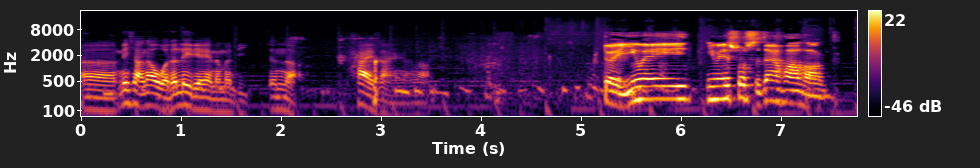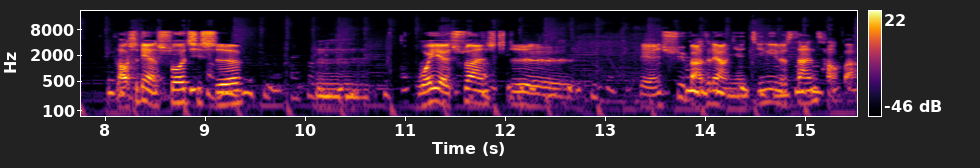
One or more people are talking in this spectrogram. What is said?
呃，没想到我的泪点也那么低，真的太感人了。对，因为因为说实在话哈。老实点说，其实，嗯，我也算是连续吧这两年经历了三场吧。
